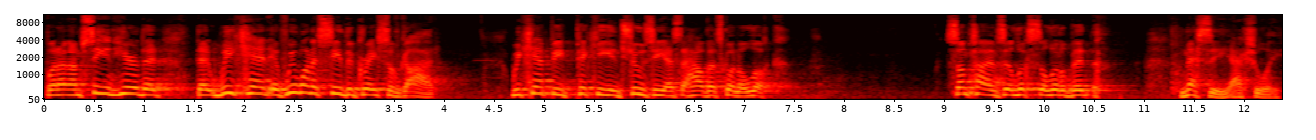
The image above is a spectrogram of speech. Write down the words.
but I'm seeing here that, that we can't, if we want to see the grace of God, we can't be picky and choosy as to how that's going to look. Sometimes it looks a little bit messy, actually,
